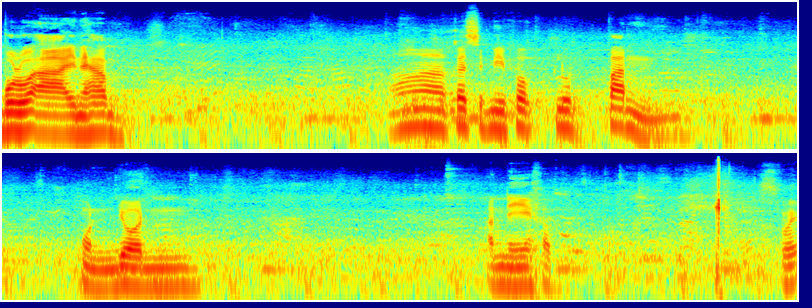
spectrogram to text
บูรูอายนะครับอ่าก็จะมีพวกรูปปั้นหุ่นยนต์ อันนี้ครับสวย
